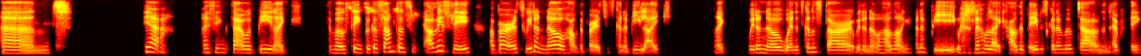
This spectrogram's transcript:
And yeah i think that would be like the most thing because sometimes obviously a birth we don't know how the birth is going to be like. Like we don't know when it's going to start we don't know how long it's going to be we don't know like how the baby's going to move down and everything.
